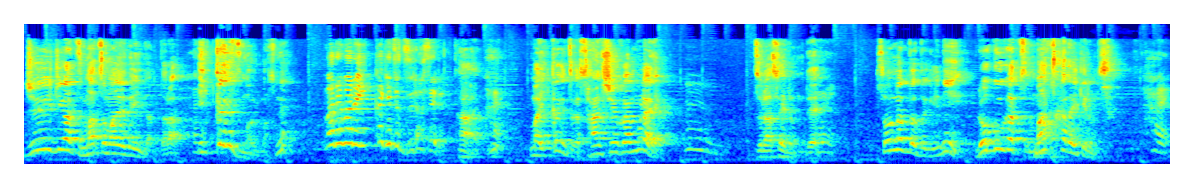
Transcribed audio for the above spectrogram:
11月末まででいいんだったらい。1か月伸びますね、まるまる1か月ずらせる。はい。はい。まあ1か月が3週間ぐらいうんずらせるんで、はい。そうなった時に6月末からいけるんですよ。はい。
